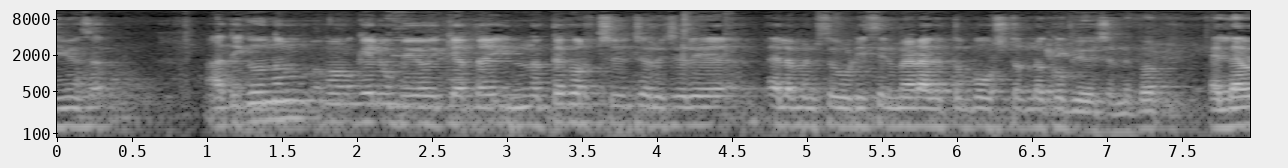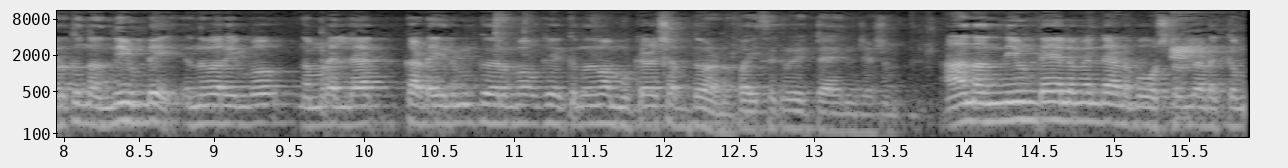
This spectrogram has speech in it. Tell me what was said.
ജീവൻ സാർ. അധികമൊന്നും നമുക്ക് ഉപയോഗിക്കാത്ത ഇന്നത്തെ കുറച്ച് ചെറിയ ചെറിയ എലമെന്റ്സ് കൂടി സിനിമയുടെ അകത്തും പോസ്റ്ററിലൊക്കെ ഉപയോഗിച്ചിട്ടുണ്ട്. ഇപ്പൊ എല്ലാവർക്കും നന്ദിയുണ്ട് എന്ന് പറയുമ്പോൾ നമ്മളെല്ലാ കടയിലും കയറുമ്പോൾ കേൾക്കുന്നത് മമ്മൂക്കയുടെ ശബ്ദമാണ് പൈസ ക്രെഡിറ്റ് ആയതിനു ശേഷം. ആ നന്ദിയുണ്ട് എലമെന്റ് ആണ് പോസ്റ്ററിലടക്കം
